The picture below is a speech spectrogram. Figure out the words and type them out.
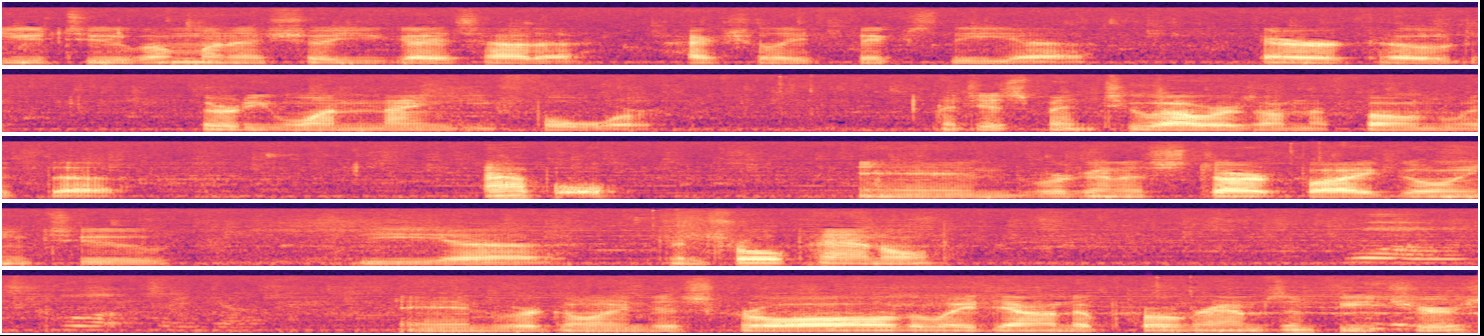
YouTube, I'm going to show you guys how to actually fix the uh, error code 3194. I just spent two hours on the phone with uh, Apple and we're going to start by going to the uh, control panel. And we're going to scroll all the way down to programs and features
